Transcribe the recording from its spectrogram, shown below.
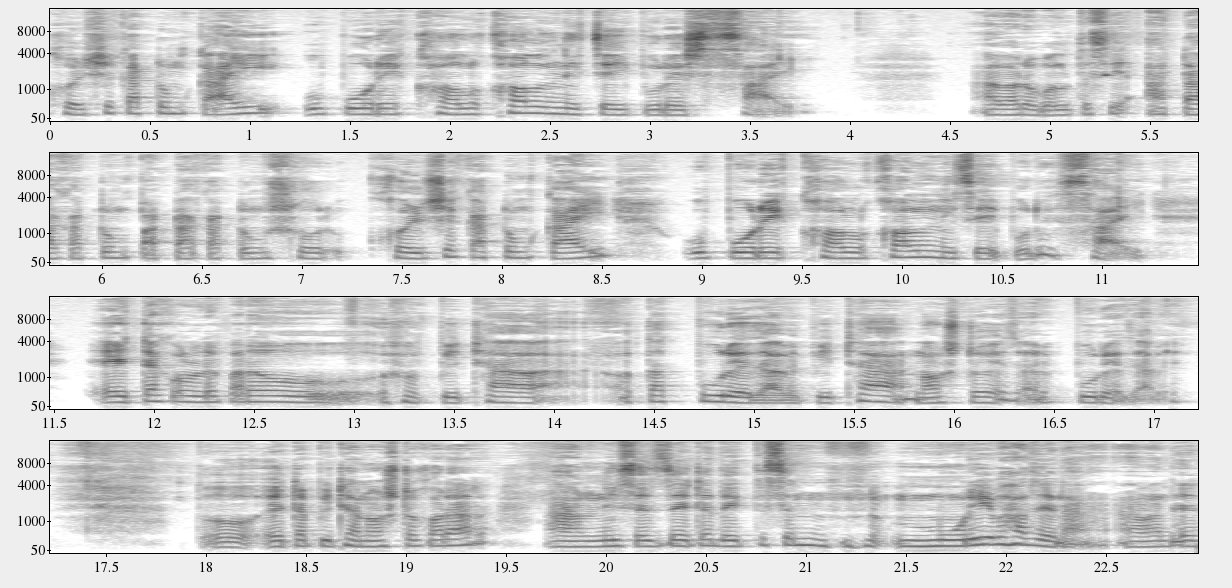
খলসি কাটুম কাই, উপরে খল খল, নিচেই পুরে ছাই আবারও বলতেছি আটা কাটুম পাটা কাটুম খলসে কাটুম কাই, উপরে খল খল, নিচেই পুরে ছাই এটা করলে পরেও পিঠা অর্থাৎ পুড়ে যাবে, পিঠা নষ্ট হয়ে যাবে, পুড়ে যাবে। তো এটা পিঠা নষ্ট করার, আর নিচের যেটা দেখতেছেন, মুড়ি ভাজে না। আমাদের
